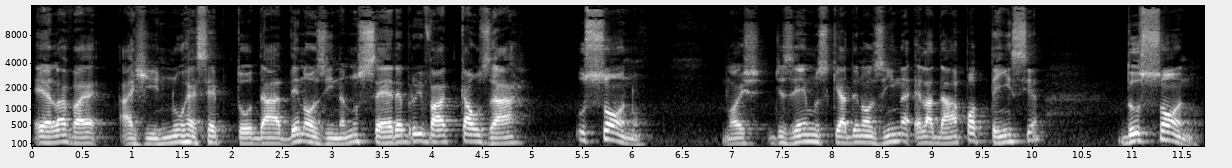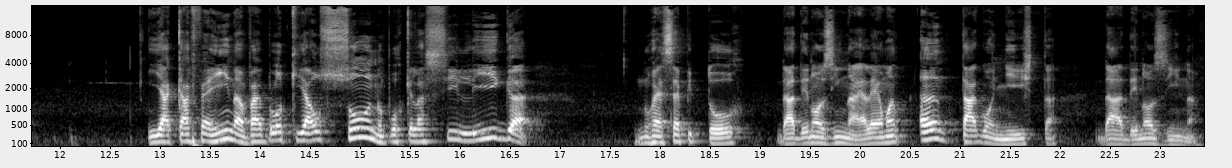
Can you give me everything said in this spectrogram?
ela vai agir no receptor da adenosina no cérebro e vai causar o sono. Nós dizemos que a adenosina ela dá a potência do sono. E a cafeína vai bloquear o sono porque ela se liga no receptor da adenosina. Ela é uma antagonista da adenosina.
